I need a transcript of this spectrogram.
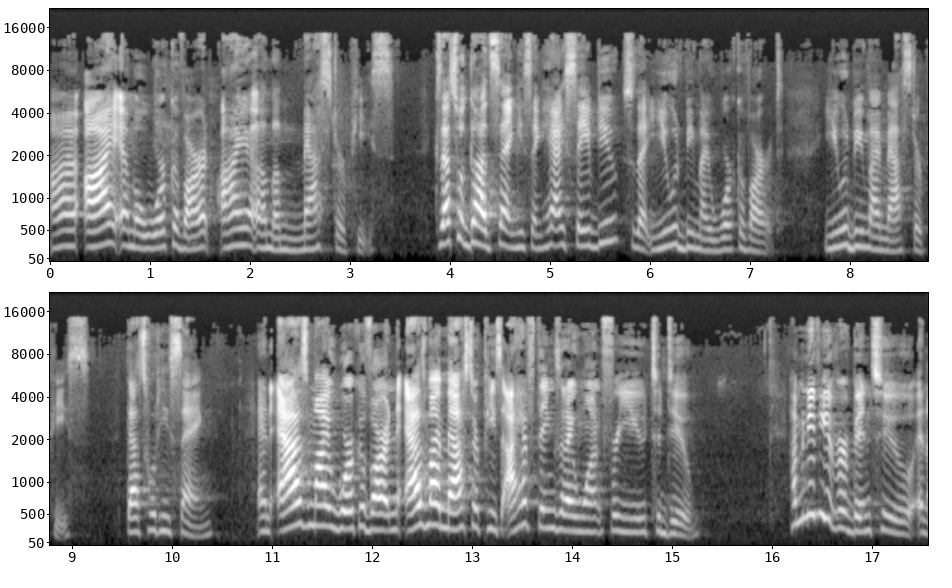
I, I am a work of art. I am a masterpiece. Because that's what God's saying. He's saying, Hey, I saved you so that you would be my work of art. You would be my masterpiece. That's what He's saying. And as my work of art and as my masterpiece, I have things that I want for you to do. How many of you have ever been to an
